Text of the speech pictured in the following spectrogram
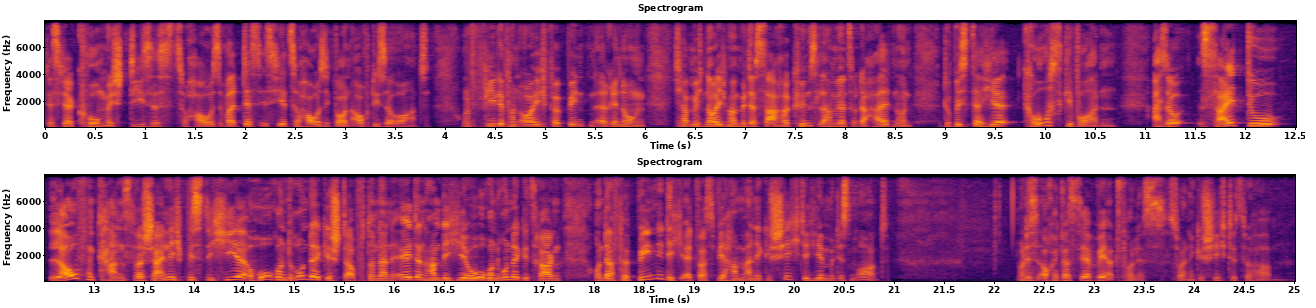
das wäre komisch, dieses Zuhause, weil das ist hier zu Hause geworden, auch dieser Ort. Und viele von euch verbinden Erinnerungen. Ich habe mich neulich mal mit der Sarah Künstler, haben wir uns unterhalten und du bist ja hier groß geworden. Also seit du laufen kannst, wahrscheinlich bist du hier hoch und runter gestapft und deine Eltern haben dich hier hoch und runter getragen und da verbindet dich etwas. Wir haben eine Geschichte hier mit diesem Ort. Und es ist auch etwas sehr Wertvolles, so eine Geschichte zu haben.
